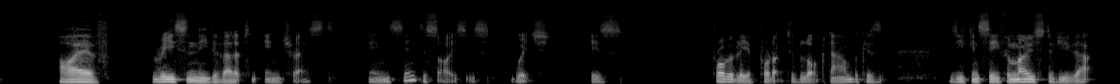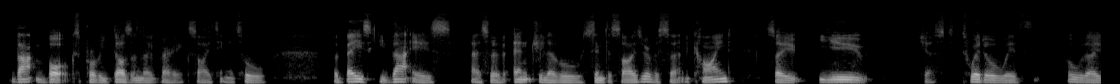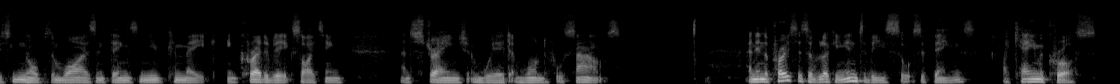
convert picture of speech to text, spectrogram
I've recently developed an interest in synthesizers, which is probably a product of lockdown because as you can see for most of you that that box probably doesn't look very exciting at all. But basically that is a sort of entry level synthesizer of a certain kind. So you just twiddle with all those knobs and wires and things, and you can make incredibly exciting and strange and weird and wonderful sounds. And in the process of looking into these sorts of things, I came across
